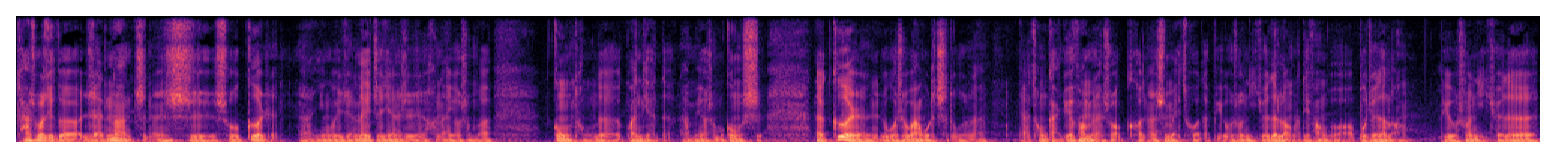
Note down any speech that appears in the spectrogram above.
他说这个人呢，只能是说个人啊，因为人类之间是很难有什么共同的观点的，那没有什么共识。那个人如果是万物的尺度呢，啊，从感觉方面来说，可能是没错的。比如说你觉得冷的地方，我不觉得冷；比如说你觉得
